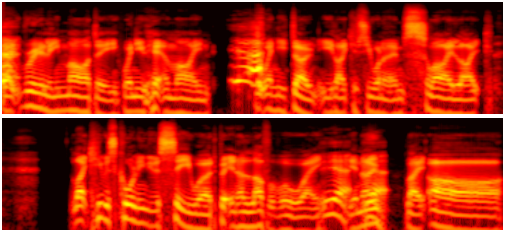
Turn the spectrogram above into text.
like really mardy when you hit a mine. yeah. But when you don't, he like gives you one of them sly like like he was calling you the c word, but in a lovable way. Yeah, you know, yeah. like oh,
